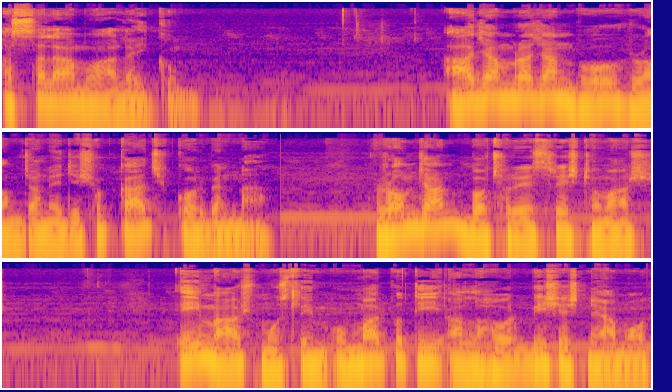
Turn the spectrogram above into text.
আসসালামু আলাইকুম। আজ আমরা জানব রমজানে যেসব কাজ করবেন না। রমজান বছরের শ্রেষ্ঠ মাস। এই মাস মুসলিম উম্মার প্রতি আল্লাহর বিশেষ নেয়ামত।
